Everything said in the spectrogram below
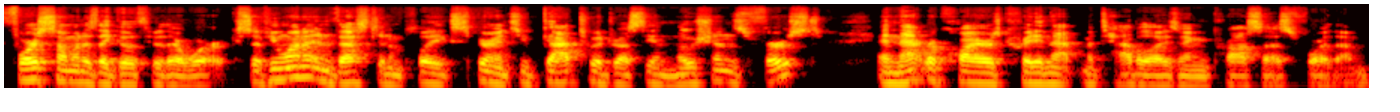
for someone as they go through their work. So if you want to invest in employee experience you've got to address the emotions first and that requires creating that metabolizing process for them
